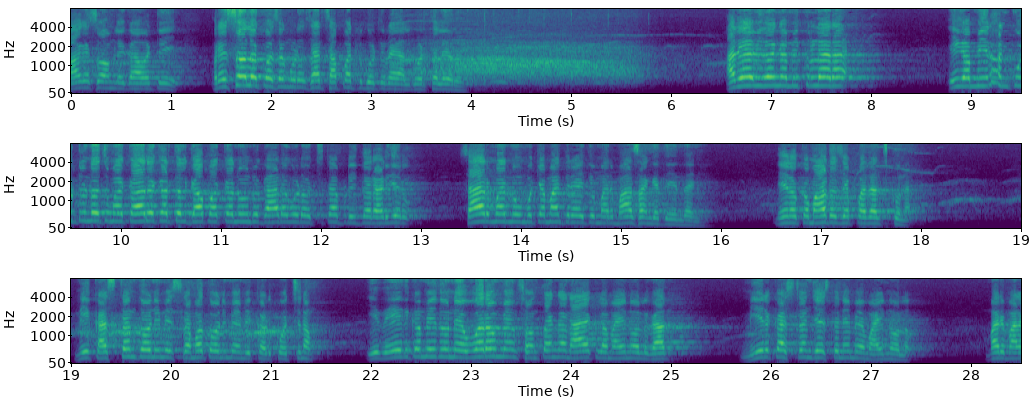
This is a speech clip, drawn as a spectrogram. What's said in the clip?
భాగస్వాములే కాబట్టి ప్రెస్ వాళ్ళ కోసం కూడా సార్ చప్పట్లు కొట్టిరాయాలి కొడతలేరు. అదేవిధంగా మిత్రులారా ఇక మీరు అనుకుంటుండొచ్చు మా కార్యకర్తలు కా పక్కన నుండి గాడ కూడా వచ్చేటప్పుడు ఇద్దరు అడిగారు సార్ మరి నువ్వు ముఖ్యమంత్రి అయితే మరి మా సంగతి ఏందని? నేను ఒక మాట చెప్పదలుచుకున్నా మీ కష్టంతో మీ శ్రమతో మేము ఇక్కడికి వచ్చినాం. ఈ వేదిక మీద ఉన్న ఎవ్వరం మేము సొంతంగా నాయకులం అయినోళ్ళు కాదు. మీరు కష్టం చేస్తేనే మేము అయినోళ్ళం. మరి మన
